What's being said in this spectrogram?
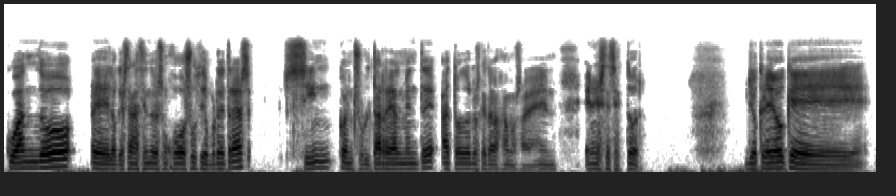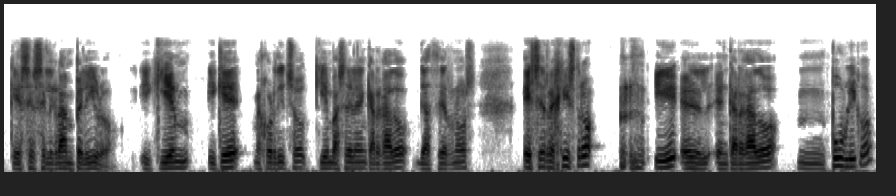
cuando eh, lo que están haciendo es un juego sucio por detrás sin consultar realmente a todos los que trabajamos en, en este sector. Yo creo que, ese es el gran peligro. ¿Y quién, y qué, mejor dicho, quién va a ser el encargado de hacernos ese registro y el encargado mm, público,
